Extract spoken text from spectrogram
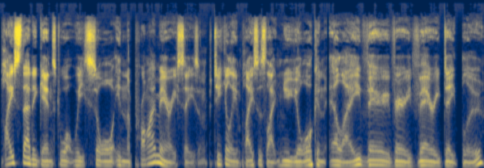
place that against what we saw in the primary season, particularly in places like New York and LA, very, very, very deep blue.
